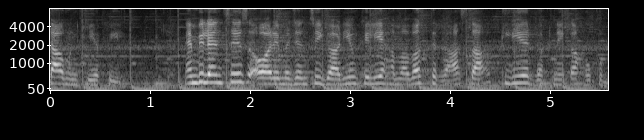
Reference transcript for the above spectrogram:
ताउन की अपील। एम्बुलेंसेज और इमरजेंसी गाड़ियों के लिए हम वक्त रास्ता क्लियर रखने का हुक्म।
